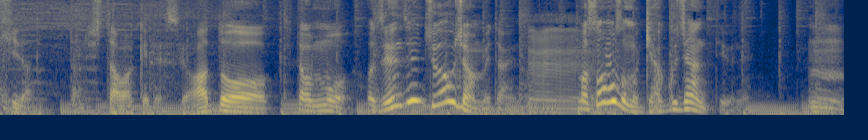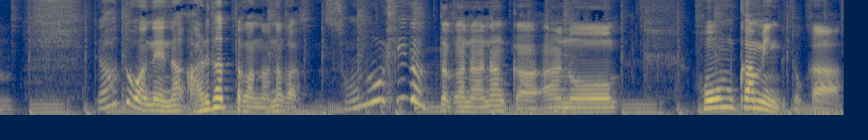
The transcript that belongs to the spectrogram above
日だったりしたわけですよ。あとだからもうあ全然違うじゃんみたいな、ん。まあ、そもそも逆じゃんっていうね。うん。であとはねなあれだったかな。なんかその日だったかな。なんかあのホームカミングとか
